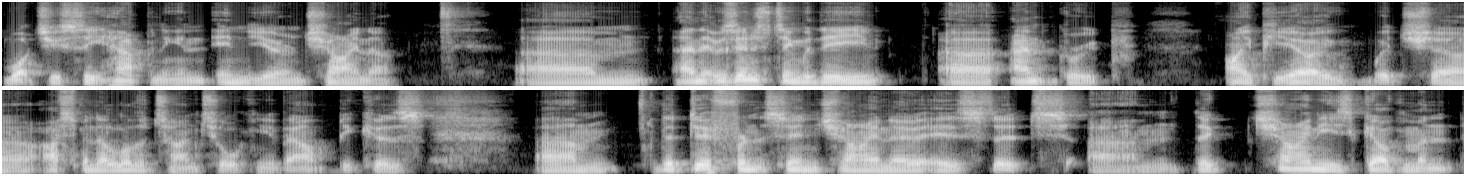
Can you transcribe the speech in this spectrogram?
what you see happening in India and China. Um, and it was interesting with the uh, Ant Group IPO, which uh, I spent a lot of time talking about because um, the difference in China is that um, the Chinese government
